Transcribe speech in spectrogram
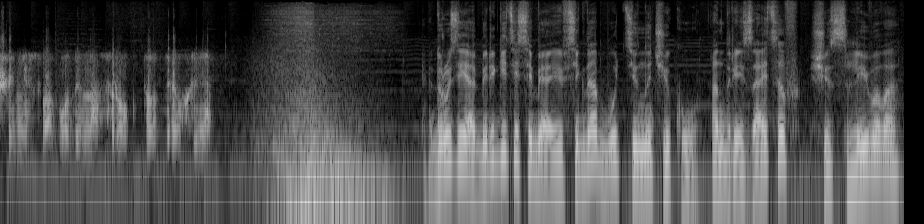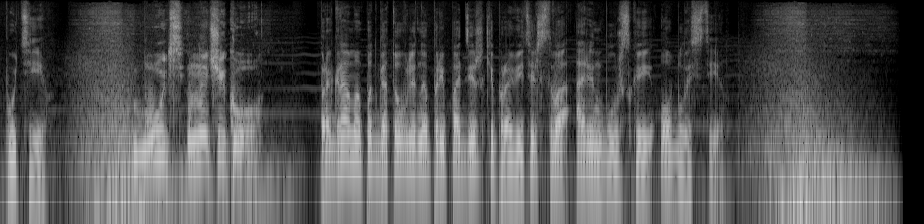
лишение свободы на срок до трех лет. Друзья, берегите себя и всегда будьте начеку. Андрей Зайцев, счастливого пути. Будь начеку. Программа подготовлена при поддержке правительства Оренбургской области.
